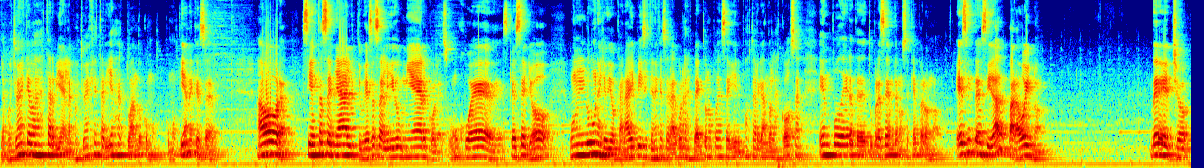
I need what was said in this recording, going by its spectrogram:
La cuestión es que vas a estar bien, la cuestión es que estarías actuando como, como tiene que ser. Ahora, si esta señal te hubiese salido un miércoles, un jueves, qué sé yo, un lunes, yo digo, caray, si tienes que hacer algo al respecto, no puedes seguir postergando las cosas, empodérate de tu presente, no sé qué, pero no. Esa intensidad para hoy no. De hecho,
